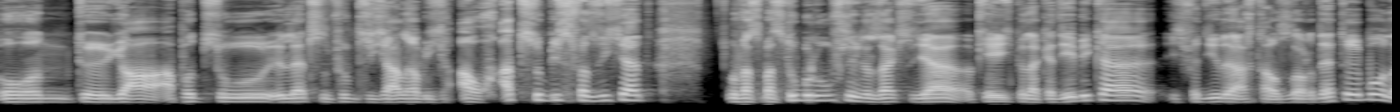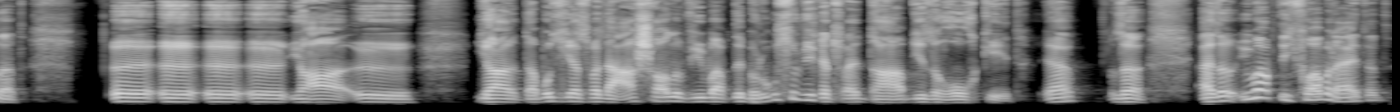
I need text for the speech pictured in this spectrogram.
Und äh, ja, ab und zu in den letzten 50 Jahren habe ich auch Azubis versichert. Und was machst du beruflich? Dann sagst du, ja, okay, ich bin Akademiker, ich verdiene 8000 Euro netto im Monat. Äh, äh, äh, äh ja, äh, da muss ich erstmal nachschauen, ob wir überhaupt eine Berufsunfähigkeitsrente haben, die so hoch geht. Ja? Also, also überhaupt nicht vorbereitet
